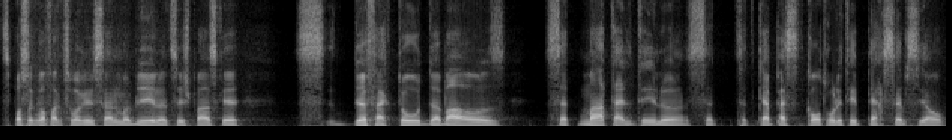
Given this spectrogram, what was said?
c'est pas ça qui va faire que tu vas réussir en immobilier. Je pense que de facto, de base, cette mentalité-là, cette, capacité de contrôler tes perceptions,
